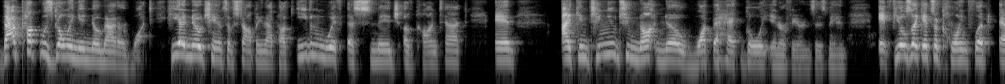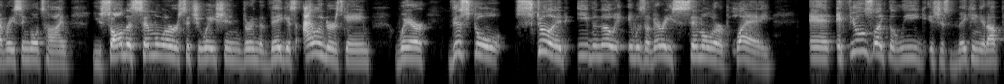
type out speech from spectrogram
That puck was going in no matter what. He had no chance of stopping that puck, even with a smidge of contact. And I continue to not know what the heck goalie interference is, man. It feels like it's a coin flip every single time. You saw the similar situation during the Vegas Islanders game where this goal stood, even though it was a very similar play. And it feels like the league is just making it up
